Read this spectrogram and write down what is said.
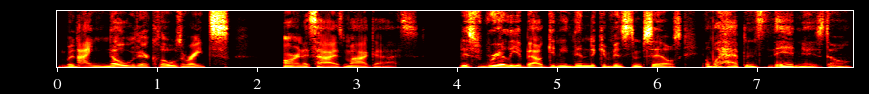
but I know their close rates aren't as high as my guys. It's really about getting them to convince themselves. And what happens then is though,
